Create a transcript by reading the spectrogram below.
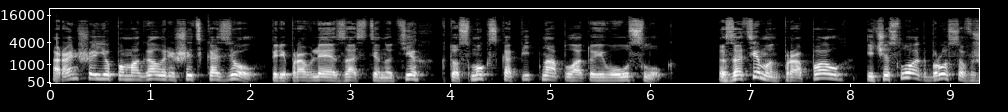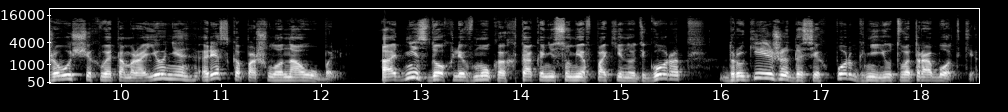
Раньше ее помогал решить козел, переправляя за стену тех, кто смог скопить на оплату его услуг. Затем он пропал, и число отбросов, живущих в этом районе, резко пошло на убыль. Одни сдохли в муках, так и не сумев покинуть город, другие же до сих пор гниют в отработке.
